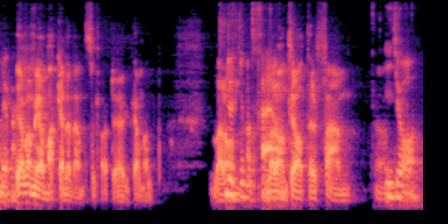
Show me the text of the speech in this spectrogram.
var... Jag var med och backade den såklart. Jag är ett gammalt Varan-teater-fan. Ja. ja.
